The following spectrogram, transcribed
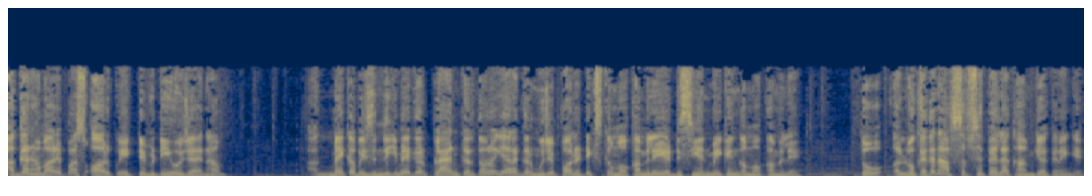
अगर हमारे पास और कोई एक्टिविटी हो जाए ना मैं कभी ज़िंदगी में अगर प्लान करता हूँ ना यार अगर मुझे पॉलिटिक्स का मौका मिले या डिसीज़न मेकिंग का मौका मिले तो वो कहते हैं ना आप सबसे पहला काम क्या करेंगे?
